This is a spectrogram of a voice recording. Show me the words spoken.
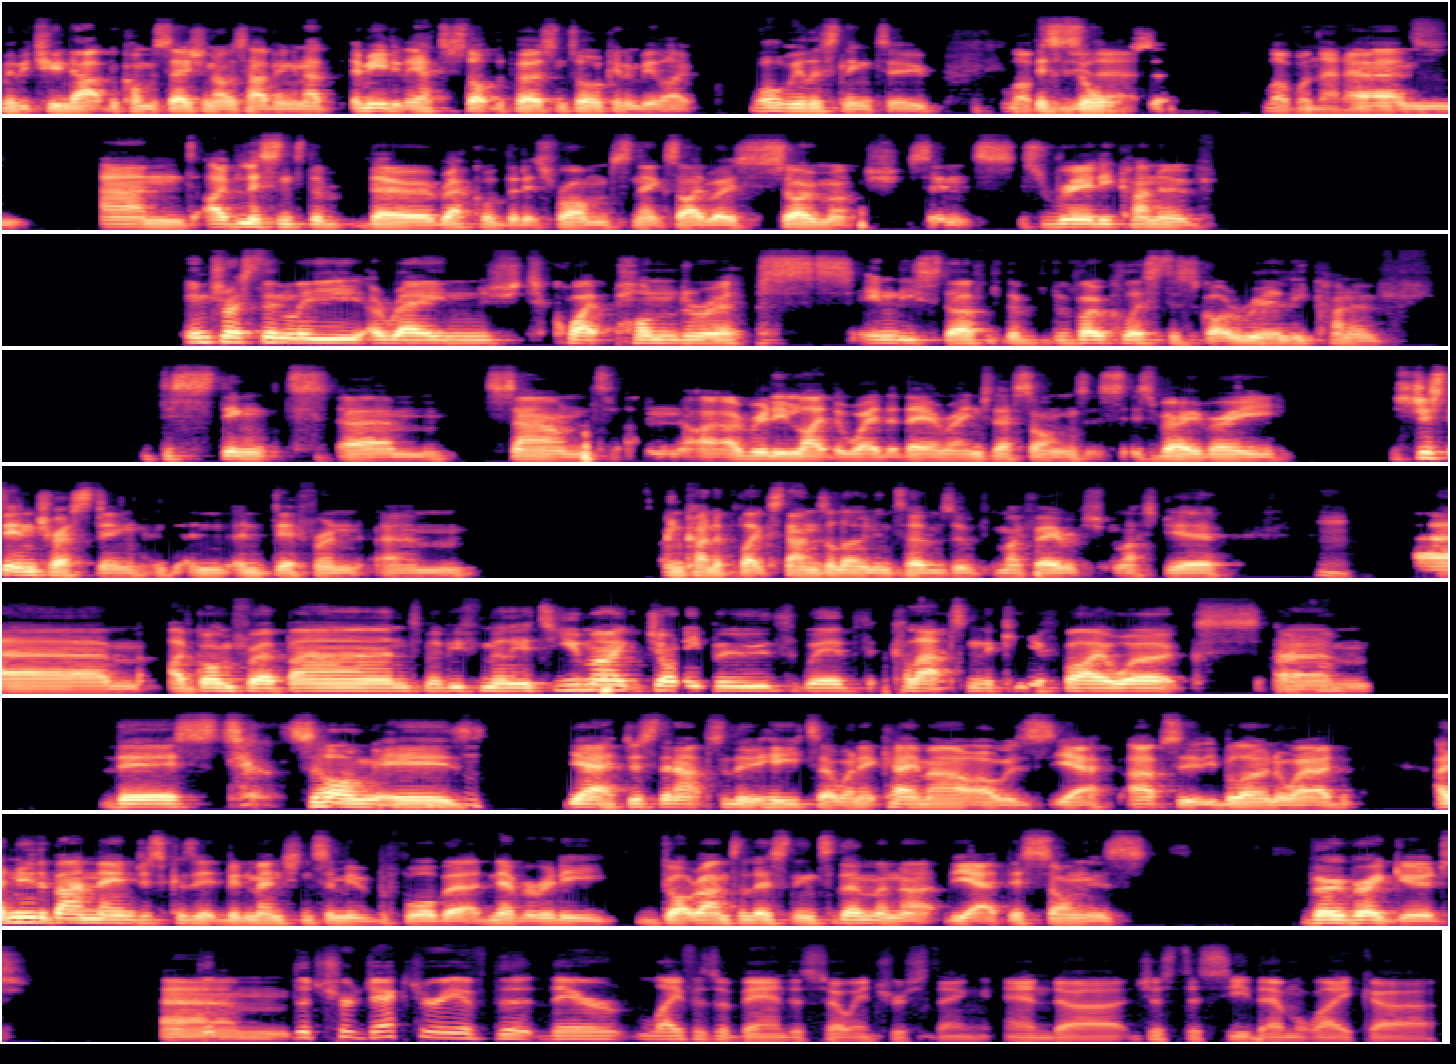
maybe tuned out the conversation I was having, and I immediately had to stop the person talking and be like, "What are we listening to? Love this to is do that. awesome." Love when that happens. Um, and I've listened to the the record that it's from, Snake Sideways, so much since it's really kind of interestingly arranged, quite ponderous indie stuff. The the vocalist has got a really kind of distinct um sound and I, I really like the way that they arrange their songs. It's it's very, very it's just interesting and, and, and different. Um and kind of like stands alone in terms of my favorites from last year. Um, I've gone for a band maybe familiar to you, Mike, Johnny Booth with "Collapse in the Key of Fireworks." Um, this song is, yeah, just an absolute heater. When it came out, I was yeah, absolutely blown away. I I knew the band name just because it had been mentioned to me before, but I'd never really got around to listening to them. And uh, yeah, this song is very very good. Um, the trajectory of the their life as a band is so interesting and uh just to see them like uh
